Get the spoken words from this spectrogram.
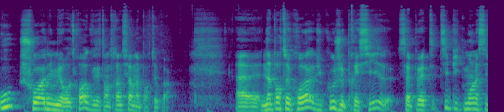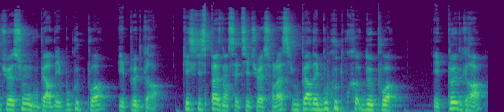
Ou choix numéro 3, que vous êtes en train de faire n'importe quoi. Euh, n'importe quoi, du coup, je précise, ça peut être typiquement la situation où vous perdez beaucoup de poids et peu de gras. Qu'est-ce qui se passe dans cette situation-là? Si vous perdez beaucoup de poids et peu de gras,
